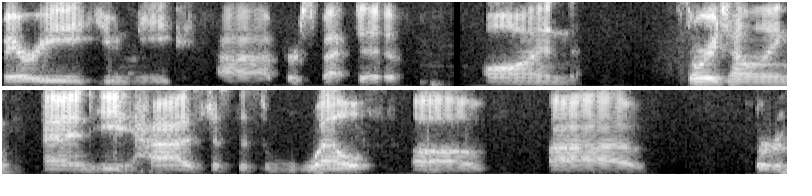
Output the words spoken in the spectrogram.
very unique uh, perspective on storytelling and he has just this wealth of uh, sort of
